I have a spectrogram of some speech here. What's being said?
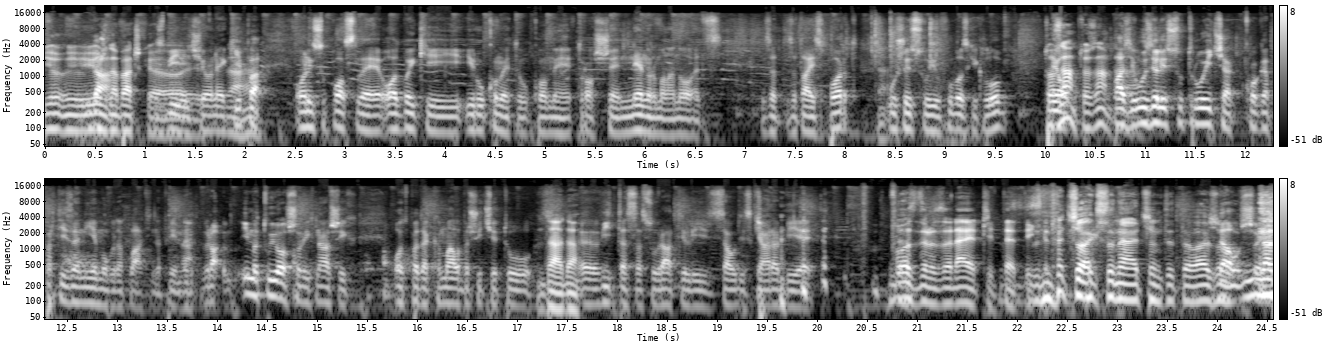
ju, ju, Južna Bačka. Zbiljić je ona ovaj, ekipa. Oni su posle odbojke i, i rukometa u kome troše nenormalan novac za, za taj sport. Ušli su i u futbolski klub. To Evo, znam, to znam, da, Pazi, da. uzeli su Trujića koga Partizan nije mogu da plati, na primjer. Vra- Ima tu još ovih naših otpadaka, Malbašić je tu, Da, da. e, Vitasa su vratili iz Saudijske Arabije. Pozdrav za najjači tetik. Zna čovjek sa najjačom tetovažom Da, ušao na,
